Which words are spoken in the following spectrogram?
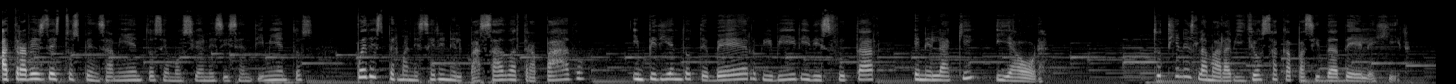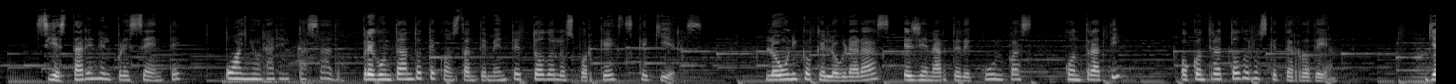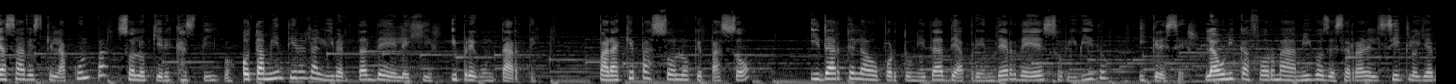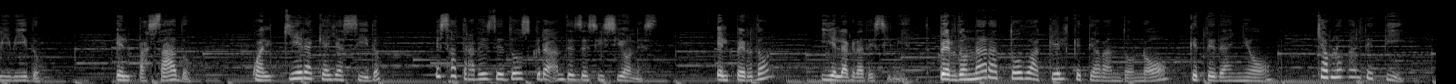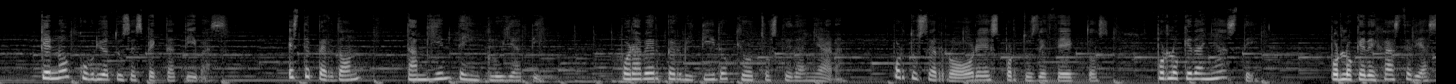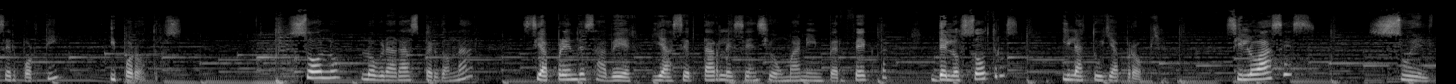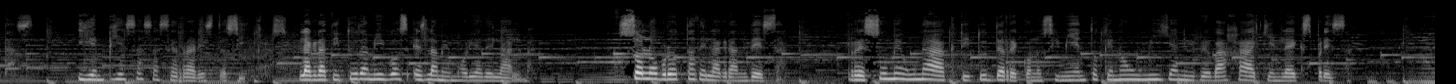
A través de estos pensamientos, emociones y sentimientos, puedes permanecer en el pasado atrapado, impidiéndote ver, vivir y disfrutar en el aquí y ahora. Tú tienes la maravillosa capacidad de elegir si estar en el presente o añorar el pasado, preguntándote constantemente todos los porqués que quieras. Lo único que lograrás es llenarte de culpas contra ti o contra todos los que te rodean. Ya sabes que la culpa solo quiere castigo. O también tienes la libertad de elegir y preguntarte, ¿para qué pasó lo que pasó? Y darte la oportunidad de aprender de eso vivido y crecer. La única forma, amigos, de cerrar el ciclo ya vivido, el pasado, cualquiera que haya sido, es a través de dos grandes decisiones, el perdón y el agradecimiento. Perdonar a todo aquel que te abandonó, que te dañó, que habló mal de ti, que no cubrió tus expectativas. Este perdón también te incluye a ti, por haber permitido que otros te dañaran, por tus errores, por tus defectos, por lo que dañaste, por lo que dejaste de hacer por ti y por otros. Solo lograrás perdonar si aprendes a ver y a aceptar la esencia humana imperfecta de los otros y la tuya propia. Si lo haces, sueltas y empiezas a cerrar estos ciclos. La gratitud, amigos, es la memoria del alma. Solo brota de la grandeza. Resume una actitud de reconocimiento que no humilla ni rebaja a quien la expresa.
